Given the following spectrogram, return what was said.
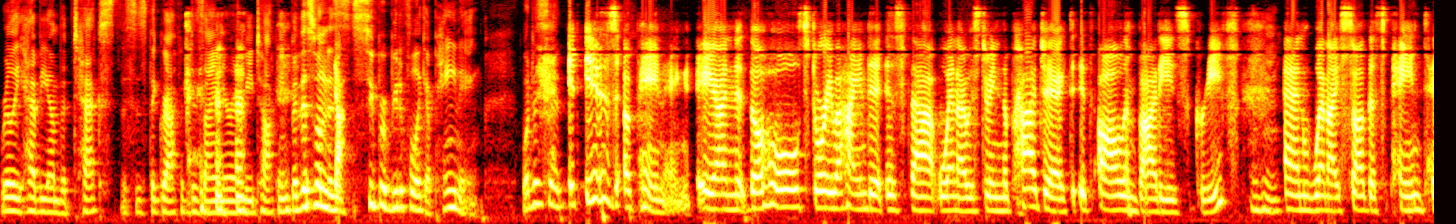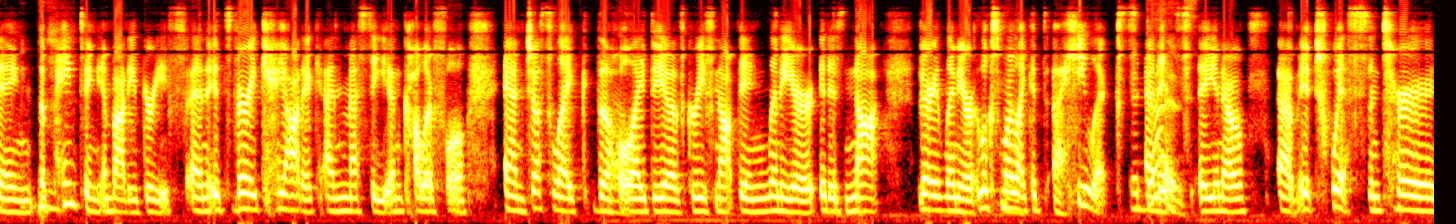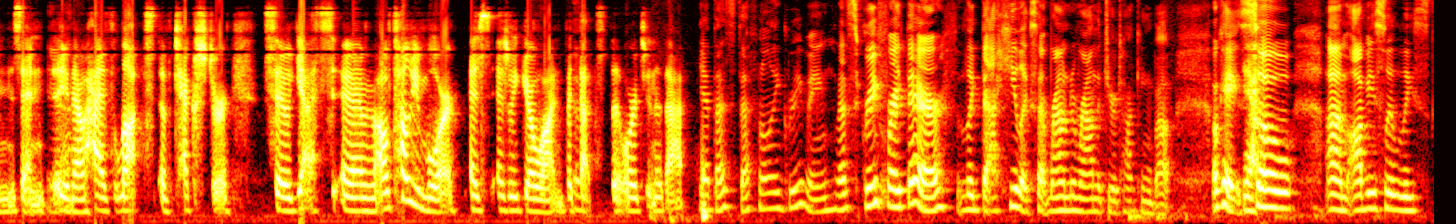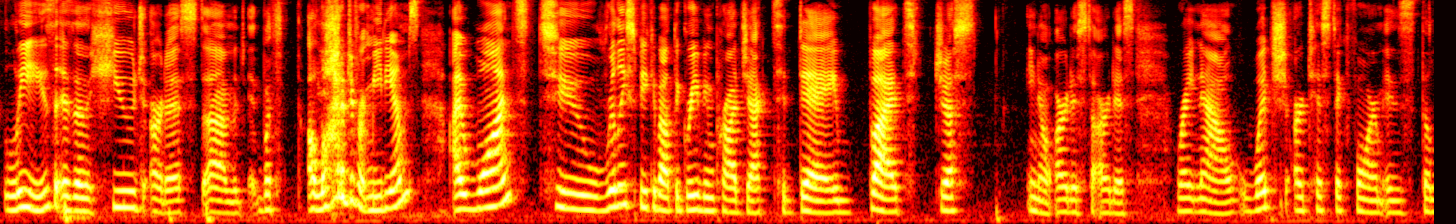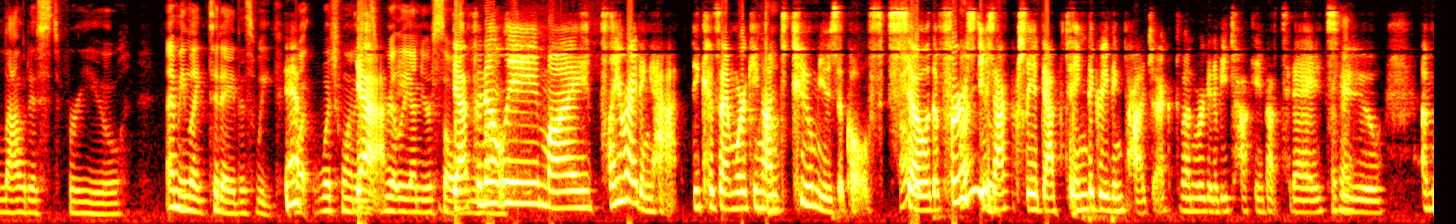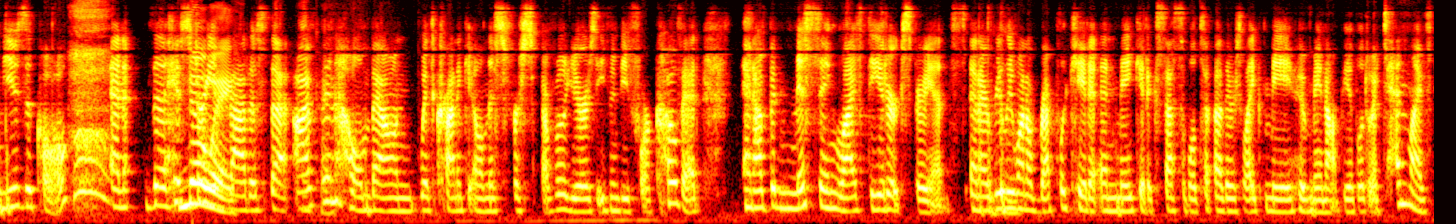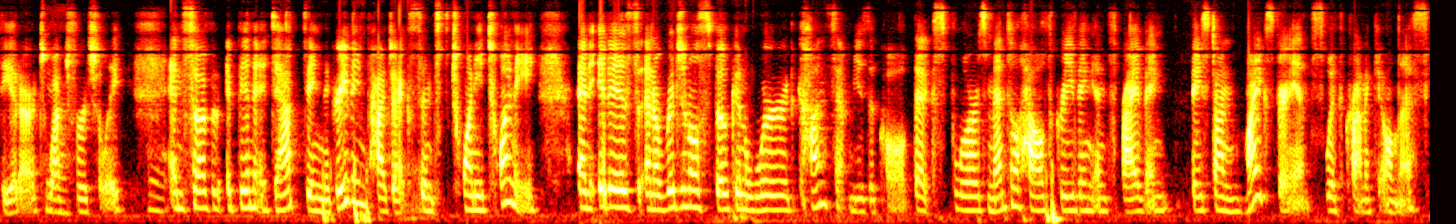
really heavy on the text. This is the graphic designer and me talking, but this one is yeah. super beautiful, like a painting. What is it? It is a painting. And the whole story behind it is that when I was doing the project, it all embodies grief. Mm-hmm. And when I saw this painting, the mm-hmm. painting embodied grief. And it's very chaotic and messy and colorful. And just like the whole idea of grief not being linear, it is not very linear. It looks more like a, a helix. It and does. it's, you know, um, it twists and turns and, yeah. you know, has lots of texture. So, yes, um, I'll tell you more as, as we go on, but that's the origin origin of that. Yeah, that's definitely grieving. That's grief right there. Like that helix, that round and round that you're talking about. Okay, yeah. so um, obviously Lise, Lise is a huge artist um, with a lot of different mediums. I want to really speak about the Grieving Project today, but just, you know, artist to artist right now, which artistic form is the loudest for you I mean, like today, this week. Yeah. What, which one yeah. is really on your soul? Definitely your my playwriting hat because I'm working on two musicals. Oh, so the first is actually adapting the Grieving Project, one we're going to be talking about today, to okay. A musical. and the history no of that is that I've okay. been homebound with chronic illness for several years, even before COVID and I've been missing live theater experience and I really mm-hmm. want to replicate it and make it accessible to others like me who may not be able to attend live theater to yeah. watch virtually. Yeah. And so I've been adapting the Grieving Project since 2020 and it is an original spoken word concept musical that explores mental health, grieving and thriving based on my experience with chronic illness.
